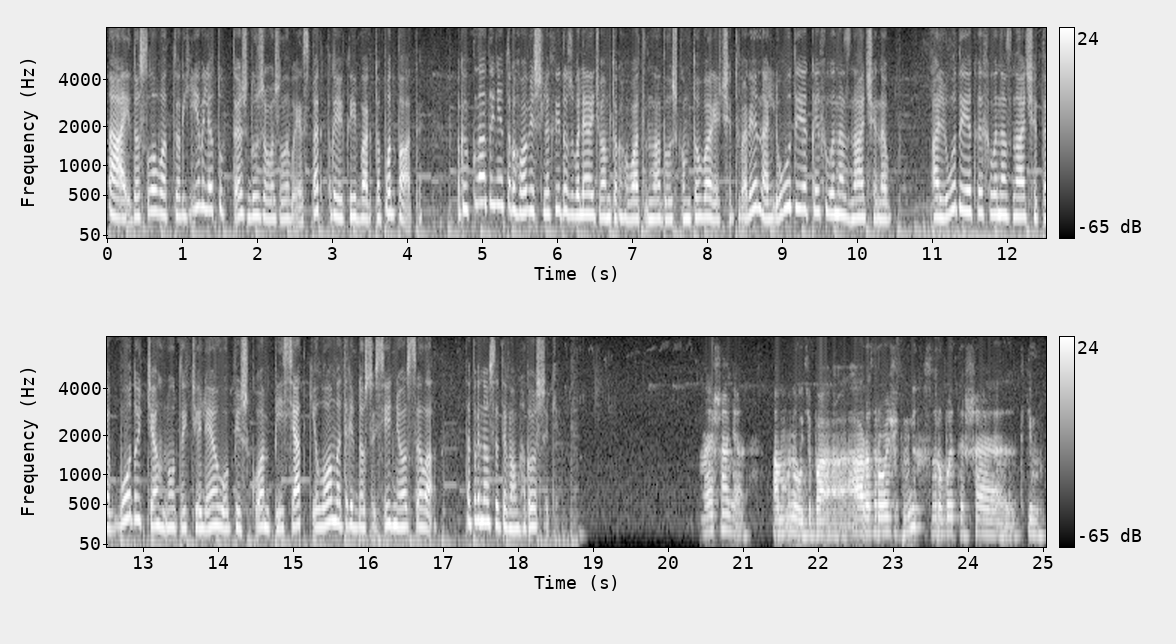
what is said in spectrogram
А, і до слова, торгівля тут теж дуже важливий аспект, про який варто подбати. Прикладені торгові шляхи дозволяють вам торгувати надлишком товарів чи тварин, а люди, яких ви назначені, а люди, яких ви назначите, будуть тягнути тілегу пішком 50 кілометрів до сусіднього села та приносити вам грошики. Знаєш, Аня, а ну, типа, а а розробник міг зробити ще таким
